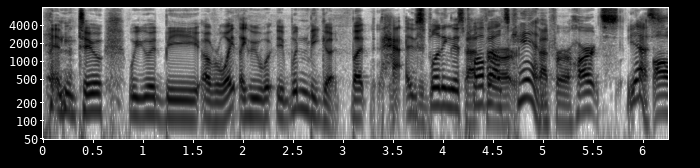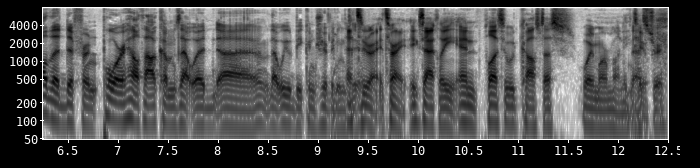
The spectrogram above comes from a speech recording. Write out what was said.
and two, we would be overweight. Like we, w- it wouldn't be good. But ha- splitting this Bad twelve ounce our, can, Bad for our hearts. Yes. All the different poor health outcomes that would uh, that we would be contributing That's to. right. That's right. Exactly. And plus, it would cost us way more money. That's too. true.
